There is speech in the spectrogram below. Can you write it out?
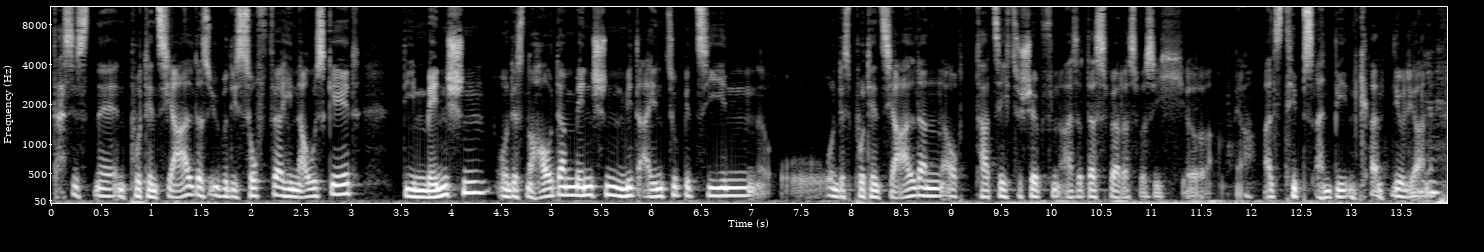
das ist eine, ein Potenzial, das über die Software hinausgeht, die Menschen und das Know-how der Menschen mit einzubeziehen und das Potenzial dann auch tatsächlich zu schöpfen. Also das wäre das, was ich äh, ja, als Tipps anbieten kann, Juliane.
